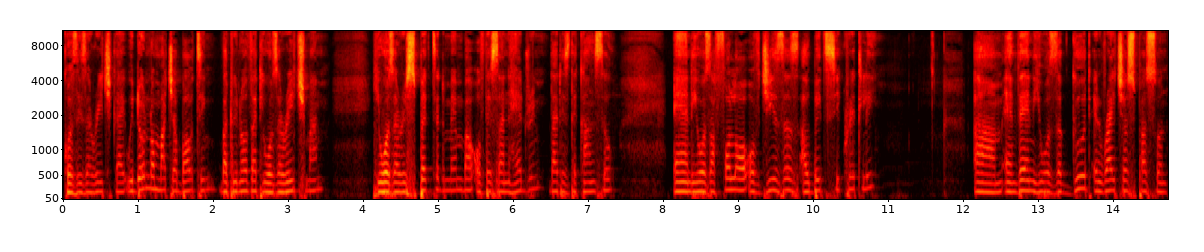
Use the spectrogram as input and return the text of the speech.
because he's a rich guy. We don't know much about him but we know that he was a rich man. He was a respected member of the sanhedrin that is the council. And he was a follower of Jesus, albeit secretly. Um, and then he was a good and righteous person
